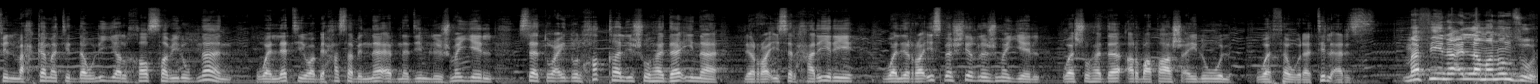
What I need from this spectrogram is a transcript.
في المحكمة الدولية الخاصة بلبنان والتي وبحسب النائب نديم الجميل ستعيد الحق لشهدائنا للرئيس الحريري وللرئيس بشير الجميل وشهداء 14 أيلول وثورة الأرز. ما فينا إلا ما ننظر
